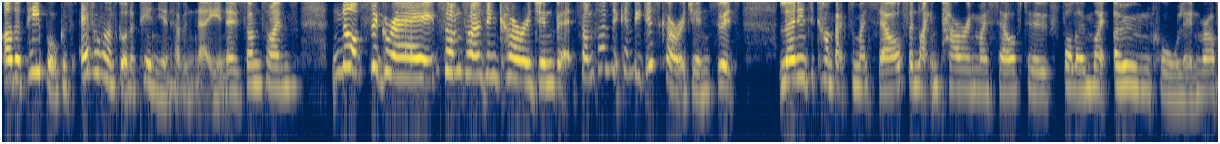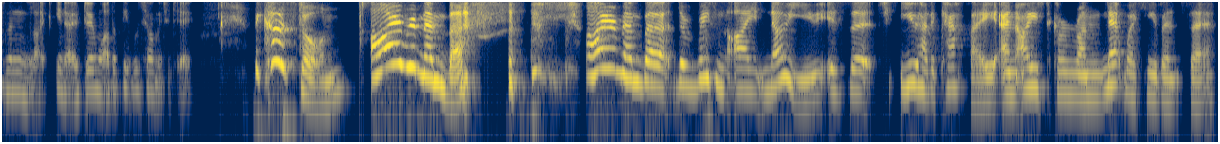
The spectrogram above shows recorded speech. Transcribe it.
other people because everyone's got an opinion haven't they? You know sometimes not so great sometimes encouraging but sometimes it can be discouraging. So it's learning to come back to myself and like empowering myself to follow my own calling rather than like you know doing what other people tell me to do. Because dawn i remember I remember the reason I know you is that you had a cafe and I used to come and run networking events there.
